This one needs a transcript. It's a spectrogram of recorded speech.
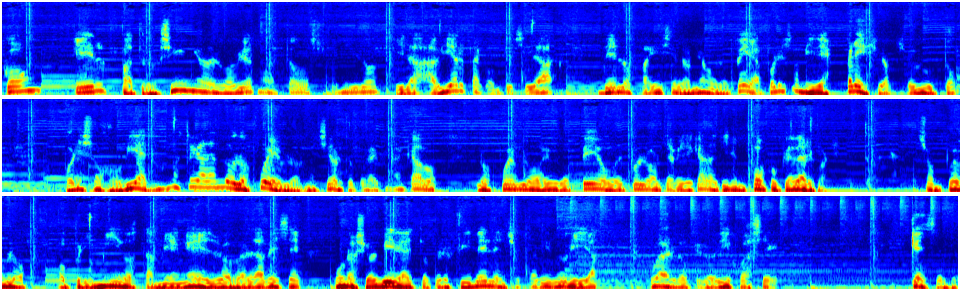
con el patrocinio del gobierno de Estados Unidos y la abierta complicidad de los países de la Unión Europea. Por eso mi desprecio absoluto por esos gobiernos. No estoy hablando de los pueblos, ¿no es cierto? Porque al fin y al cabo los pueblos europeos o el pueblo norteamericano tienen poco que ver con historia. Son pueblos oprimidos también ellos, ¿verdad? A veces uno se olvida esto, pero Fidel en su sabiduría, recuerdo que lo dijo hace, qué sé yo,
